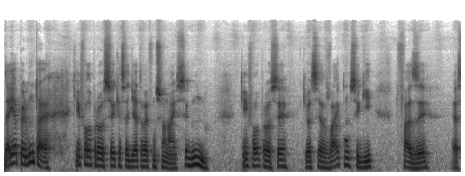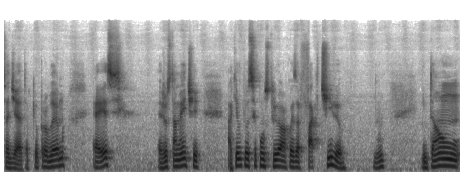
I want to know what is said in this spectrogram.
Daí a pergunta é: quem falou para você que essa dieta vai funcionar? E segundo, quem falou para você que você vai conseguir fazer essa dieta? Porque o problema é esse, é justamente aquilo que você construiu é uma coisa factível, né? Então,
